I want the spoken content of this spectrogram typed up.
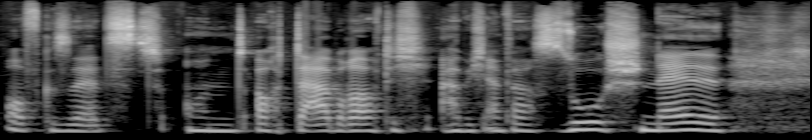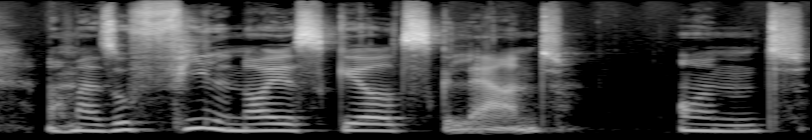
aufgesetzt und auch da brauchte ich, habe ich einfach so schnell nochmal so viele neue Skills gelernt und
